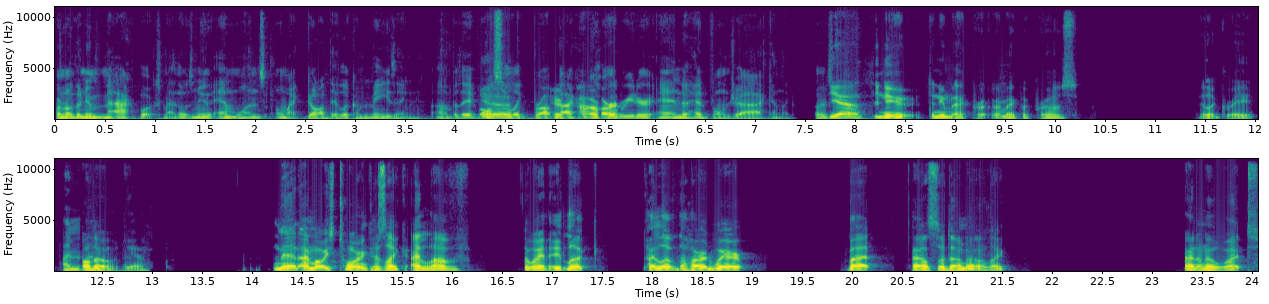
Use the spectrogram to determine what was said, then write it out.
or no, the new MacBooks, man, those new M1s. Oh my god, they look amazing. Um, but they've also like brought back a card reader and a headphone jack and like other Yeah, stuff. the new the new Mac Pro or MacBook Pros, they look great. I'm, I'm- Although, yeah, man, I'm always torn because like I love the way they look, I love the hardware, but I also don't know like I don't know what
